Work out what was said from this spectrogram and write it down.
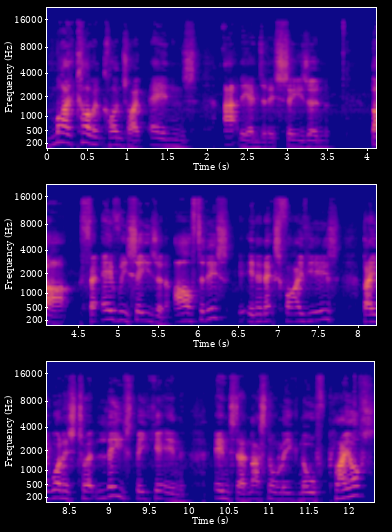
My current contract ends at the end of this season. But for every season after this, in the next five years, they want us to at least be getting into the National League North playoffs.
